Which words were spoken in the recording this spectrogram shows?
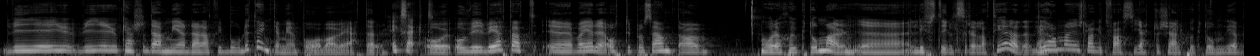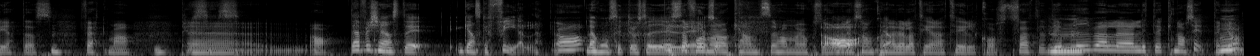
vi, är ju, vi är ju kanske där mer där att vi borde tänka mer på vad vi äter. Exakt. Och, och vi vet att, eh, vad är det, 80% av våra sjukdomar, mm. eh, livsstilsrelaterade, ja. det har man ju slagit fast. Hjärt och kärlsjukdom, diabetes, mm. fetma. Mm, eh, ja. Därför känns det ganska fel. Ja. När hon sitter och säger Vissa former så. av cancer har man ju också ja, liksom kunnat ja. relatera till kost. Så att det mm. blir väl eh, lite knasigt, tänker mm.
